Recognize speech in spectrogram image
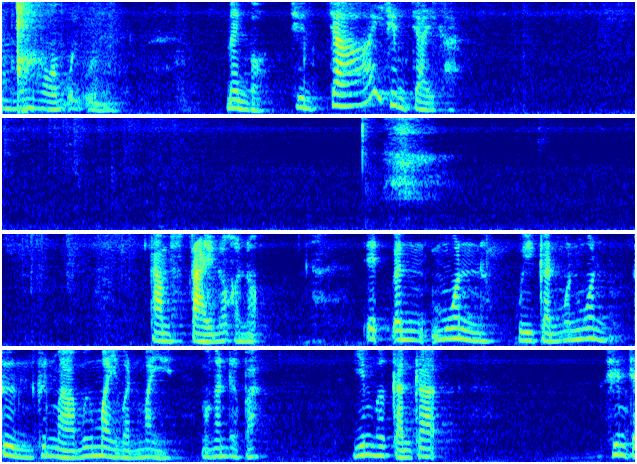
ำหอมๆอุ่นๆ แม่นบอกชื่นใจชื่นใจค่ะ ตามสไตล์เนาะค่ะเนาะเอ็ดเป็นม่วนคุยกันม่วนม่วนๆ ตื่นขึ้นมามือใหม่วันใหม่ ว่างั้นเด้อปะยิ้มเพื่อกันก็ชื่นใจ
